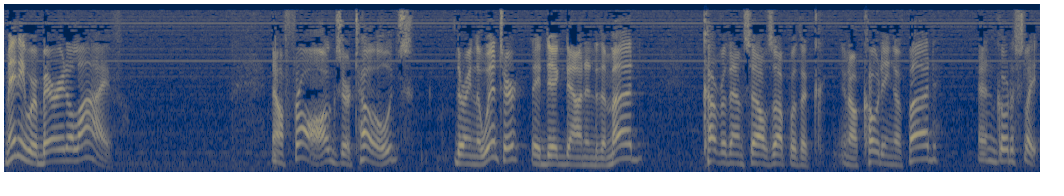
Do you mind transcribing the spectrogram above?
Many were buried alive. Now, frogs or toads, during the winter, they dig down into the mud, cover themselves up with a you know, coating of mud, and go to sleep.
